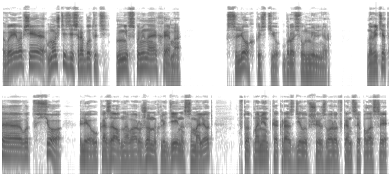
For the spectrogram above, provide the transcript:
Вы вообще можете здесь работать, не вспоминая Хэма?» «С легкостью», — бросил Мюльнер. «Но ведь это вот все», — Лео указал на вооруженных людей, на самолет — в тот момент как раз делавший разворот в конце полосы,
